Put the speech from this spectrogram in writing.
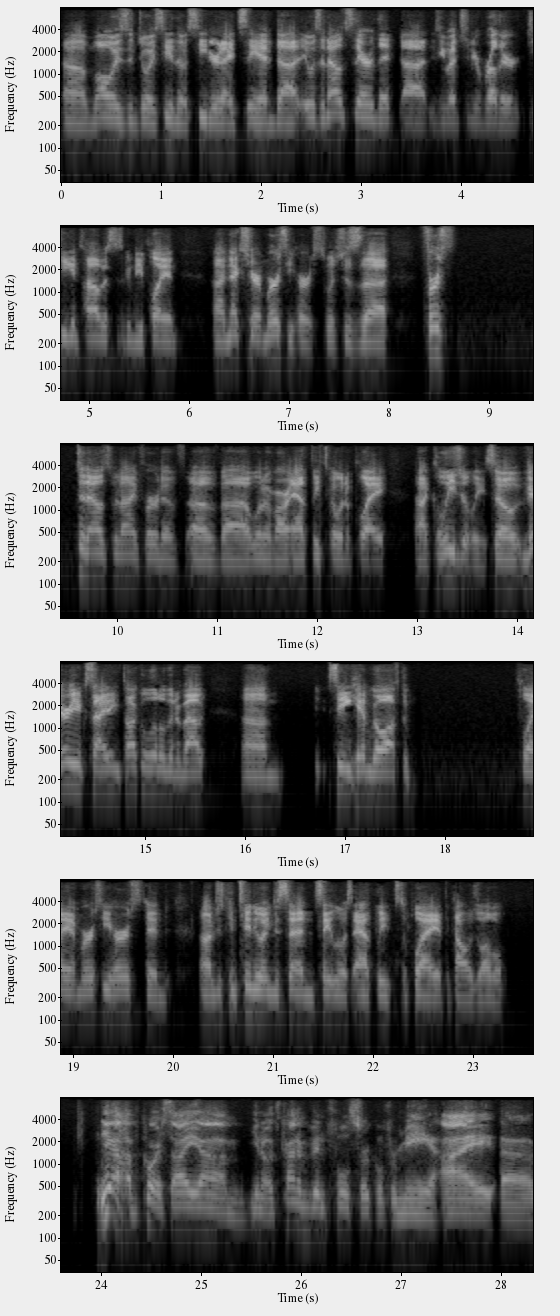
Um, always enjoy seeing those senior nights, and uh, it was announced there that, uh, as you mentioned, your brother Tegan Thomas is going to be playing uh, next year at Mercyhurst, which is the first announcement I've heard of of uh, one of our athletes going to play uh, collegiately. So very exciting. Talk a little bit about um, seeing him go off to play at Mercyhurst and um, just continuing to send St. Louis athletes to play at the college level. Yeah, of course. I, um, you know, it's kind of been full circle for me. I, uh,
